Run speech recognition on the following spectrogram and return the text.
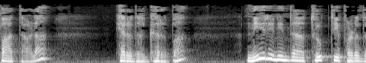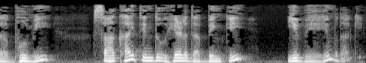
ಪಾತಾಳ, ಹೆರದ ಗರ್ಭ, ನೀರಿನಿಂದ ತೃಪ್ತಿ ಪಡೆದ ಭೂಮಿ ಸಾಕಾಯ್ತೆಂದು ಹೇಳದ ಬೆಂಕಿ, ಇವೆ ಎಂಬುದಾಗಿ.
